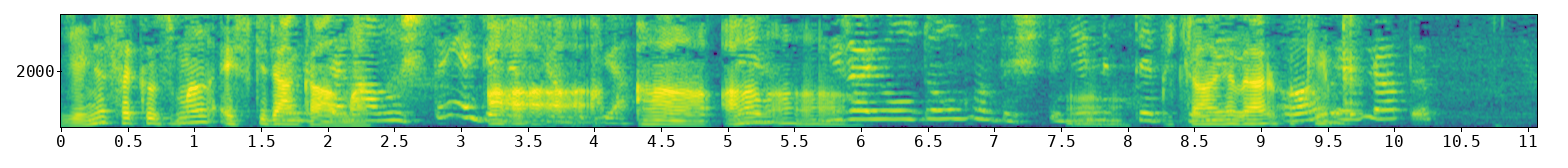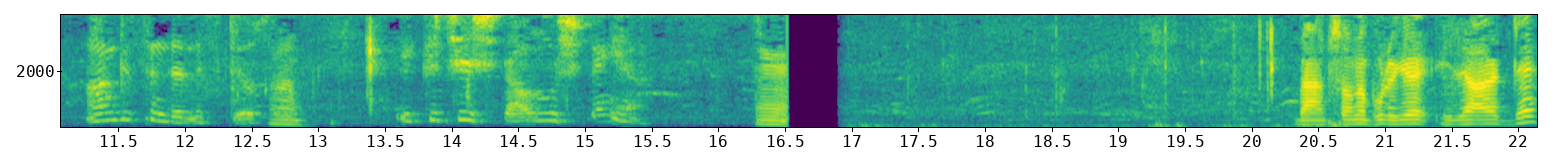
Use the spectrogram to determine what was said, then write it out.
Yeni sakız mı? Eskiden Sen kalma. almıştın ya gelirken Aa, buraya. aa, aa. Bir, bir ay oldu olmadı işte. Yeni tepki. bir tane ver bakayım. Al evladım. Hangisinden istiyorsan. İki çeşit almıştın ya. Ben sana buraya ileride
